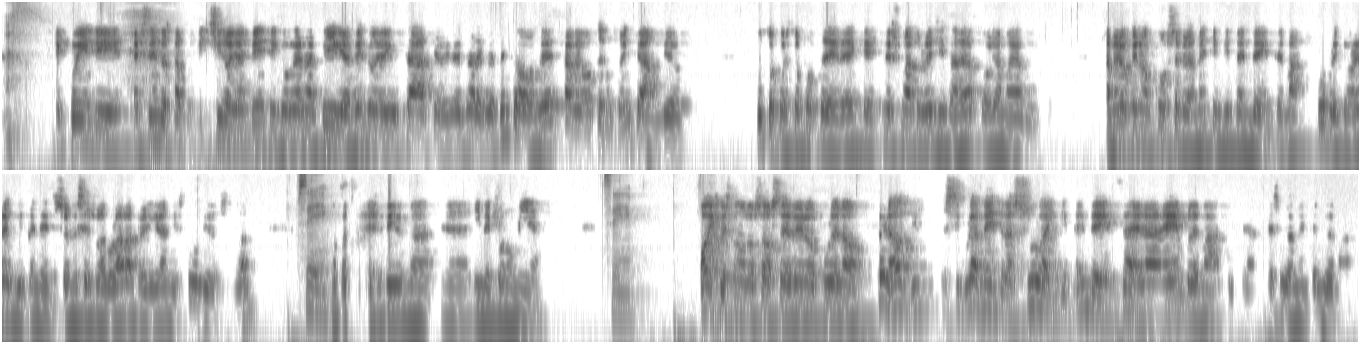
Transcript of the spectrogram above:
E quindi, essendo stato vicino agli ambienti governativi, avendoli aiutati a realizzare queste cose, aveva ottenuto in cambio tutto questo potere che nessun altro regista nella storia ha mai avuto. A meno che non fosse veramente indipendente, ma pubblico non era indipendente, cioè nel senso lavorava per i grandi studios, no? Sì. Non faceva film eh, in economia. Sì. Poi questo non lo so se è vero oppure no, però di, sicuramente la sua indipendenza era, è emblematica, è sicuramente emblematica.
